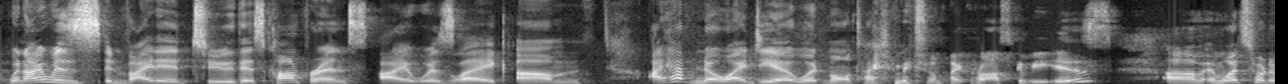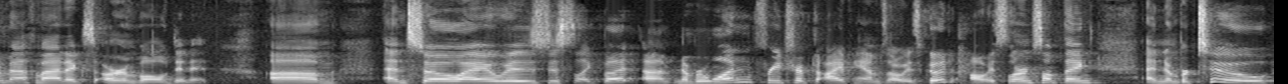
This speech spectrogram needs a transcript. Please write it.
When I was invited to this conference, I was like, um, I have no idea what multidimensional microscopy is um, and what sort of mathematics are involved in it. Um, and so I was just like, but um, number one, free trip to IPAM is always good, always learn something. And number two,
